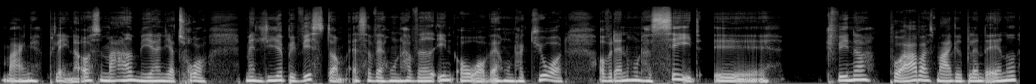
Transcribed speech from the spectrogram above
mange planer, også meget mere end jeg tror, man lige er bevidst om, altså hvad hun har været ind over, hvad hun har gjort, og hvordan hun har set øh, kvinder på arbejdsmarkedet blandt andet,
